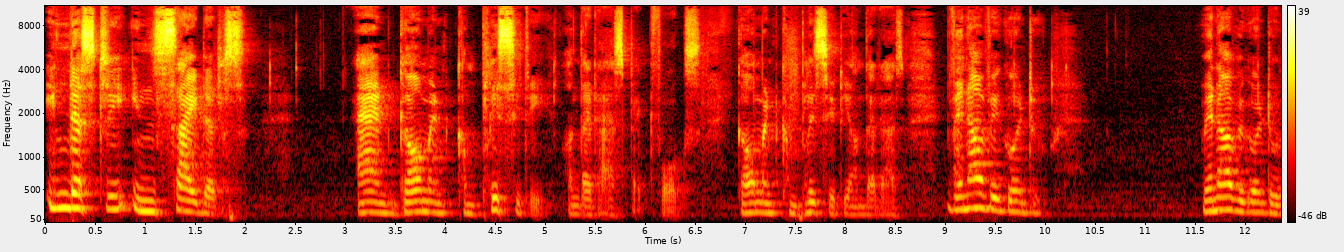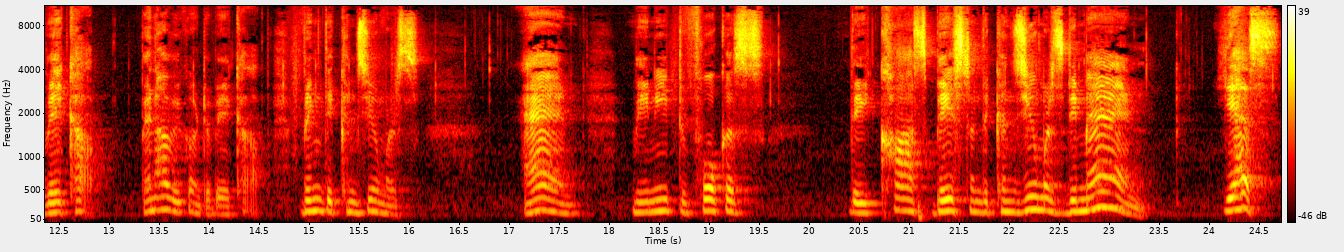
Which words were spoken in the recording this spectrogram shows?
industry insiders and government complicity on that aspect, folks. Government complicity on that aspect. When are we going to? When are we going to wake up? When are we going to wake up? Bring the consumers, and we need to focus the cost based on the consumer's demand Yes.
